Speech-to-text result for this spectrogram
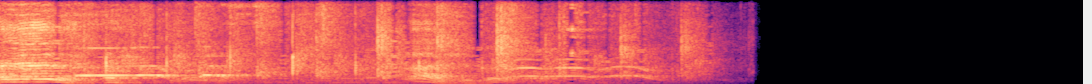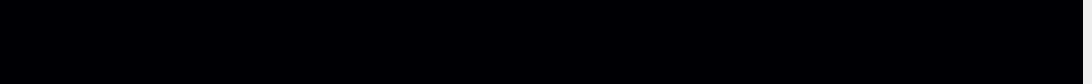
Aê! Ah, Gilberto.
